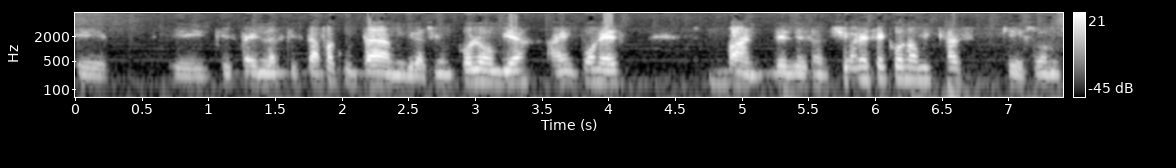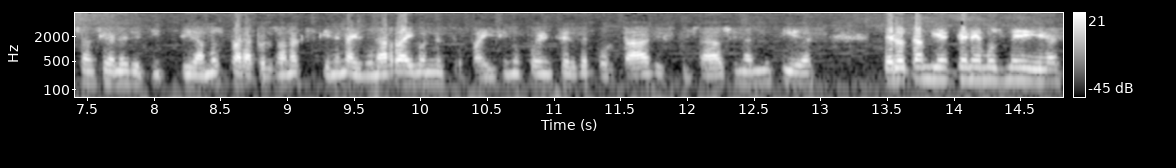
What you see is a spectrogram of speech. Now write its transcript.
eh, que está, en las que está facultada Migración Colombia a imponer van desde sanciones económicas, que son sanciones, de, digamos, para personas que tienen algún arraigo en nuestro país y no pueden ser deportadas, expulsadas o inadmitidas, pero también tenemos medidas,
